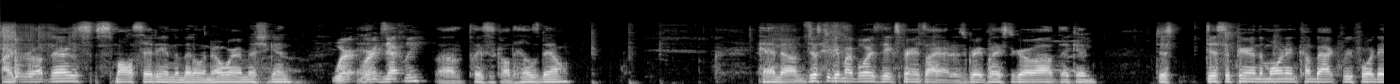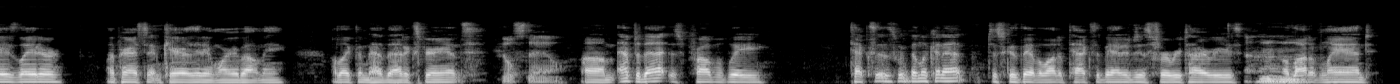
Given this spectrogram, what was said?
I grew up there. It's a small city in the middle of nowhere in Michigan. Where? Where exactly? Uh, the place is called Hillsdale. And um, just to give my boys the experience I had, it was a great place to grow up. They could just disappear in the morning, come back three, four days later. My parents didn't care; they didn't worry about me. I'd like them to have that experience. Hillsdale. Um, after that is probably Texas. We've been looking at just because they have a lot of tax advantages for retirees, Mhm. a lot of land,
